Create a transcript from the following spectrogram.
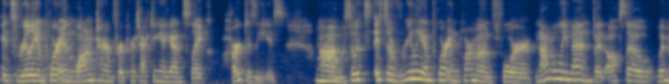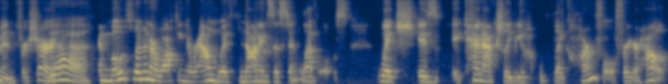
it's really important long term for protecting against like heart disease. Um, so it's it's a really important hormone for not only men but also women for sure. yeah. And most women are walking around with non-existent levels, which is it can actually be like harmful for your health.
